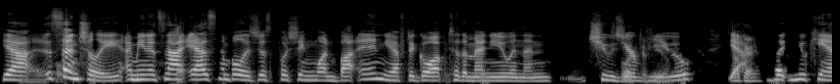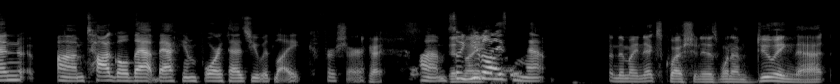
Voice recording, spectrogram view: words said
yeah, essentially. I mean, it's not as simple as just pushing one button. You have to go up to the menu and then choose Select your view. view. Yeah, okay. but you can um, toggle that back and forth as you would like for sure. Okay. Um, so my, utilizing that. And then my next question is when I'm doing that,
